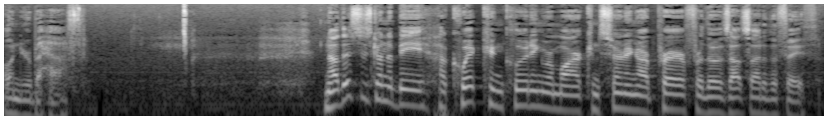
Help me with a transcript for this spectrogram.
on your behalf. Now, this is going to be a quick concluding remark concerning our prayer for those outside of the faith.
